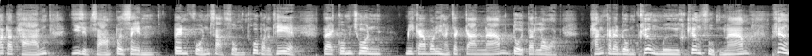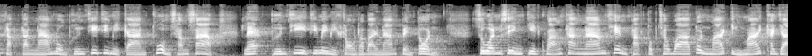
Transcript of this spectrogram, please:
มาตรฐาน 23%เป็นฝนสะสมทั่วประเทศ แต่กรมชนมีการบริหารจัดการน้ำโดยตลอด ทั้งกระดมเครื่องมือเครื่องสูบน้ำเครื่องผลักดันน้ำลงพื้นที่ที่มีการท่วมซ้ำซากและพื้นที่ที่ไม่มีคลองระบายน้ำเป็นต้น ส่วนสิ่งกีดขวางทางน้ำเช่น ผักตบชวาต้นไม้กิ่งไม้ขยะ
